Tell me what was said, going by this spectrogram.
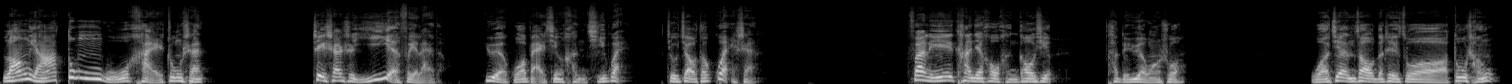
琅琊东吴海中山。这山是一夜飞来的，越国百姓很奇怪，就叫它怪山。范蠡看见后很高兴，他对越王说：“我建造的这座都城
